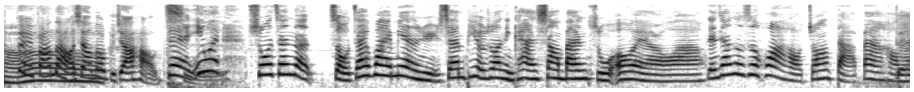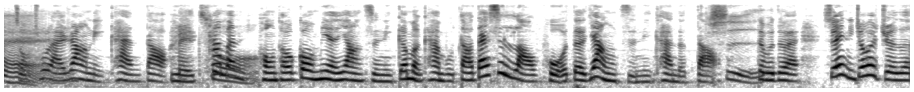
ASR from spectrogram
啊、对方的好像都比较好吃。对，因为说真的，走在外面的女生，譬如说，你看上班族 OL 啊，人家都是化好妆、打扮好了走出来让你看到，没错，他们蓬头垢面的样子你根本看不到，但是老婆的样子你看得到，是，对不对？所以你就会觉得，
